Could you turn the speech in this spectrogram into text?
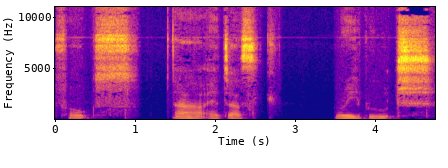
Folks. Ah, it does reboot.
